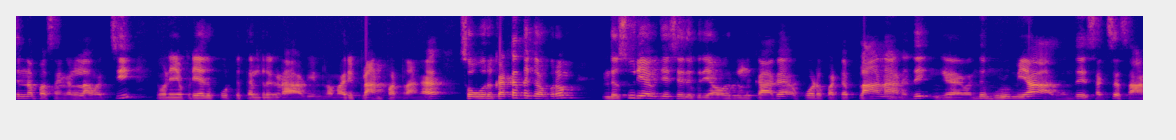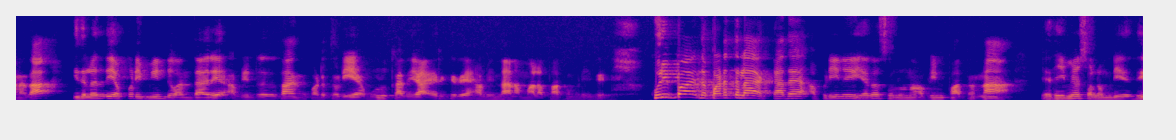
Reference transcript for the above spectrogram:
சின்ன பசங்கள்லாம் வச்சு இவனை எப்படியாவது போட்டு தள்ளுங்கடா அப்படின்ற மாதிரி பிளான் பண்றாங்க. ஸோ ஒரு கட்டத்துக்கு அப்புறம் இந்த சூர்யா விஜய் சேதுபதி அவர்களுக்காக போடப்பட்ட பிளான் ஆனது இங்க வந்து முழுமையா அது வந்து சக்சஸ் ஆனதா? இதுல இருந்து எப்படி மீண்டு வந்தாரு அப்படின்றது தான் இந்த படத்துடைய முழு கதையா இருக்குது அப்படின்னு தான் நம்மளால பார்க்க முடியுது. குறிப்பா இந்த படத்துல கதை அப்படின்னு எதை சொல்லணும் அப்படின்னு பார்த்தோம்னா எதையுமே சொல்ல முடியாது.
